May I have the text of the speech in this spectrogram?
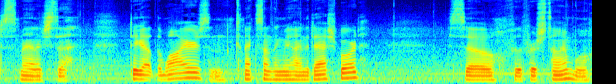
Just managed to dig out the wires and connect something behind the dashboard. So, for the first time, we'll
